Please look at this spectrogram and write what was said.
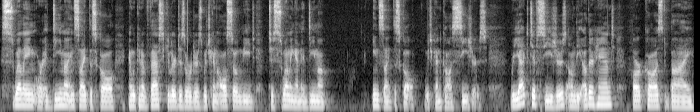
swelling or edema inside the skull, and we can have vascular disorders which can also lead to swelling and edema inside the skull, which can cause seizures. Reactive seizures, on the other hand, are caused by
